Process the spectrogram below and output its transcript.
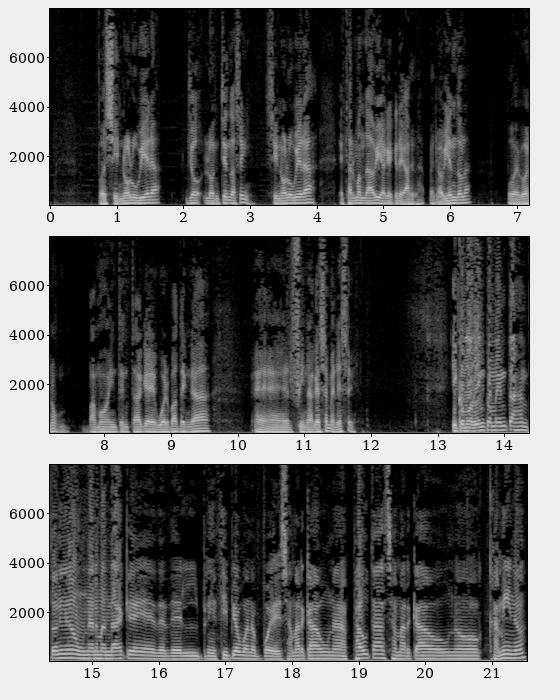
Pues si no lo hubiera, yo lo entiendo así, si no lo hubiera, esta hermandad había que crearla, pero habiéndola, pues bueno, vamos a intentar que Huelva tenga eh, el final que se merece. Y como bien comentas, Antonio, una hermandad que desde el principio, bueno, pues ha marcado unas pautas, ha marcado unos caminos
